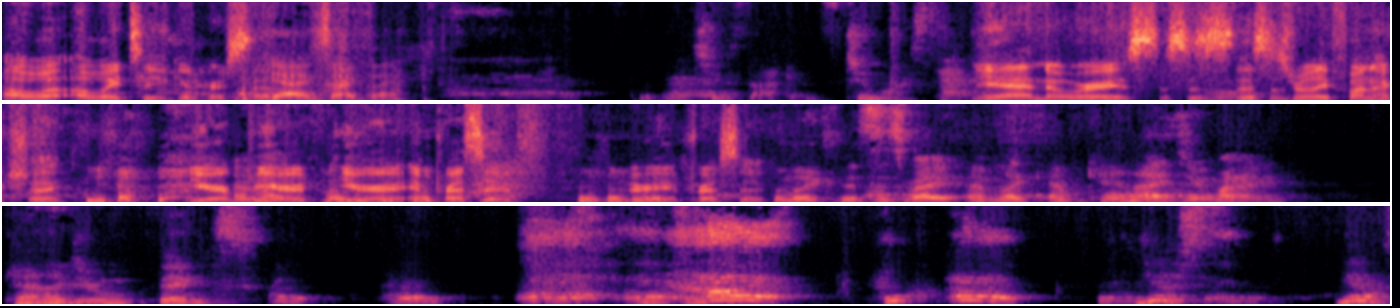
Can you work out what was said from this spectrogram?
I'll, I'll wait till you get her set. Yeah. Exactly. Two seconds. Two more seconds. Yeah, no worries. This is this is really fun actually. You're I'm you're like- you're impressive. Very impressive. I'm like, this is my. I'm like, um, can I do my? Can I do things? Things okay. Ooh. Yes. Yes.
